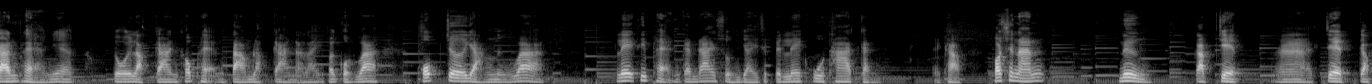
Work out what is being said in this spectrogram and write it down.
การแผลงเนี่ยโดยหลักการเขาแผลงตามหลักการอะไร ปรากฏว่าพบเจออย่างหนึ่งว่า เลขที่แผลงกันได้ส่วนใหญ่จะเป็นเลขคู่ธาตุกันนะครับ เพราะฉะนั้น 1 กับ7อ่า7กับ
